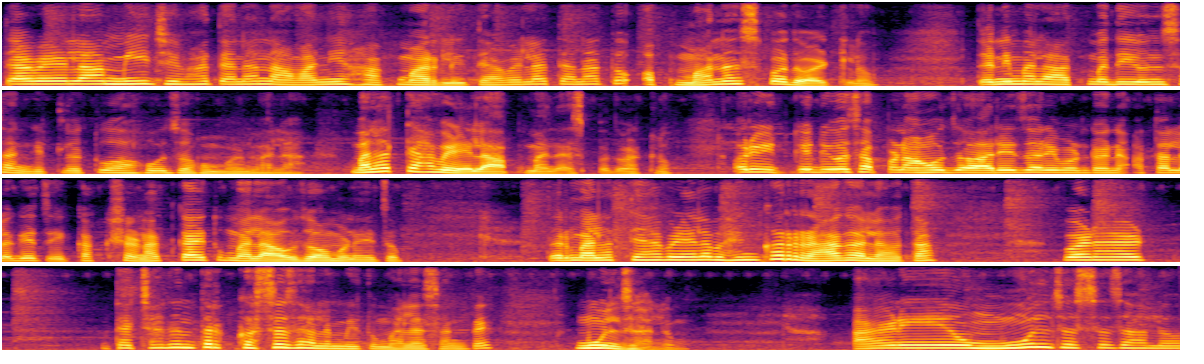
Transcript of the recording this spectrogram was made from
त्यावेळेला मी जेव्हा त्यांना नावाने हाक मारली त्यावेळेला त्यांना तो अपमानास्पद वाटलं. त्यांनी मला आतमध्ये येऊन सांगितलं तू आहो जाऊ म्हण मला. मला त्यावेळेला अपमानास्पद वाटलं. अरे इतके दिवस आपण आहो जा अरे जरे म्हणतो आणि आता लगेच एका क्षणात काय तुम्हाला आहो जाऊ म्हणायचं? तर मला त्यावेळेला भयंकर राग आला होता. पण त्याच्यानंतर कसं झालं मी तुम्हाला सांगते. मूल झालं. आणि मूल जसं झालं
